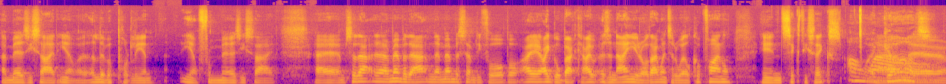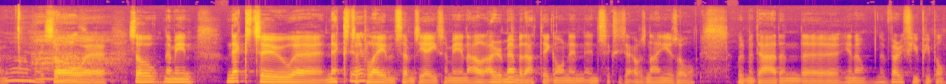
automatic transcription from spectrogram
a Merseyside, you know, a, a Liverpudlian, you know, from Merseyside. Um, so that I remember that, and I remember '74. But I, I go back I, as a nine-year-old. I went to the World Cup final in '66. Oh my wow. God. Um, Oh my so, uh, so I mean, next to uh, next Yeah. to playing in '78, I mean, I, I remember that day going in in '66. I was nine years old with my dad, and uh, you know, very few people.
